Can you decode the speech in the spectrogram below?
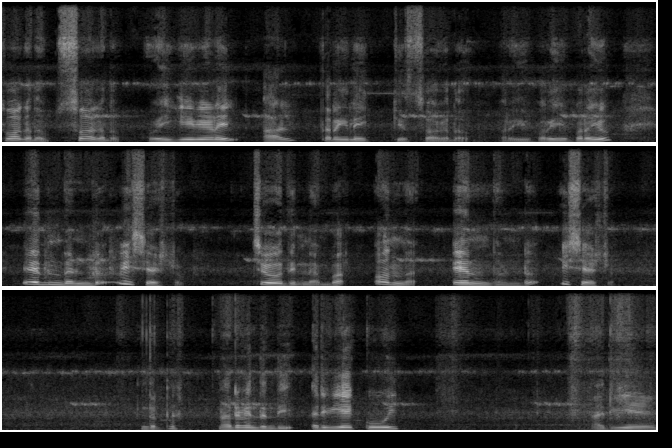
സ്വാഗതം സ്വാഗതം. വൈകിയ വേളയിൽ ആൾത്തറയിലേക്ക് സ്വാഗതം. പറയൂ പറയൂ പറയൂ. എന്തുണ്ട് വിശേഷം? ചോദ്യം നമ്പർ ഒന്ന്. എന്തുണ്ട് വിശേഷം? എന്നിട്ട് അരവിന്ദ് എന്തി അരുവിയെ കോയി. അരിയെ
